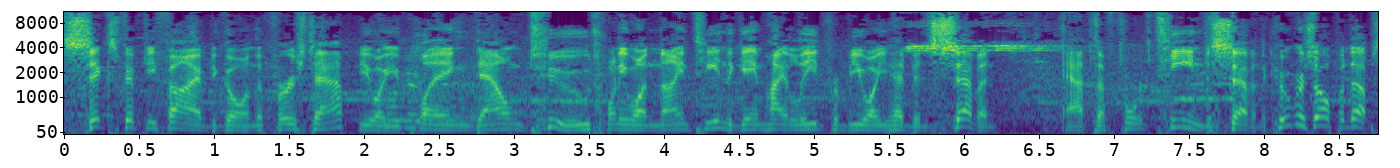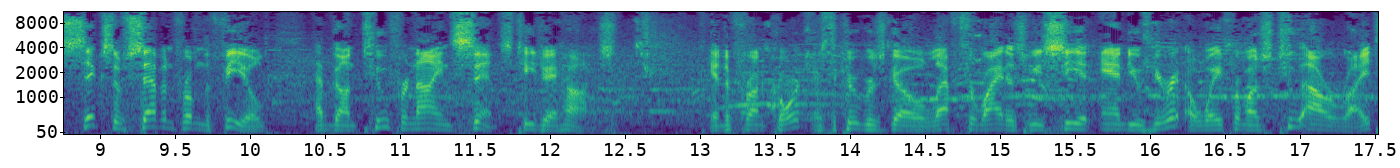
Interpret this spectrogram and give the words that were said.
6.55 to go in the first half. BYU playing down two, 21 19. The game high lead for BYU had been seven at the 14 to 7. The Cougars opened up six of seven from the field, have gone two for nine since. TJ Haws. Into front court as the Cougars go left to right as we see it and you hear it. Away from us to our right.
